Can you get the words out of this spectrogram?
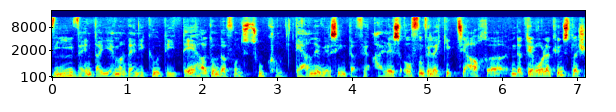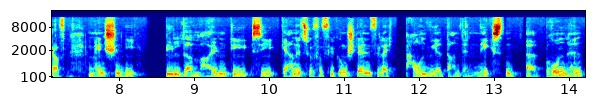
wie. Wenn da jemand eine gute Idee hat und auf uns zukommt, gerne. Wir sind dafür alles offen. Vielleicht gibt es ja auch in der Tiroler Künstlerschaft Menschen, die Bilder malen, die sie gerne zur Verfügung stellen. Vielleicht bauen wir dann den nächsten Brunnen.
